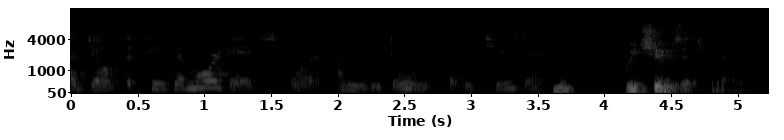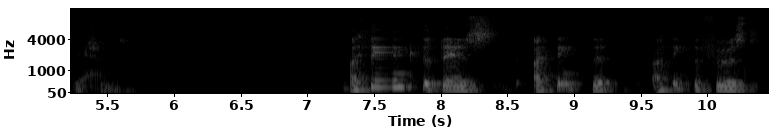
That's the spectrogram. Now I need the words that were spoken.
a job that pays a mortgage or i mean we don't but we choose it hmm. we choose it yeah we yeah. choose it I think that there's, I think that, I think the first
